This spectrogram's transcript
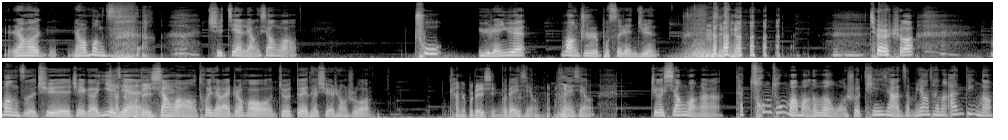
然后然后孟子 去见梁襄王，初与人曰：“望之不似人君。” 就是说，孟子去这个夜见襄王，退下来之后，就对他学生说看着不得行，：“不得行，不得行。”这个襄王啊，他匆匆忙忙的问我说：“天下怎么样才能安定呢？”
